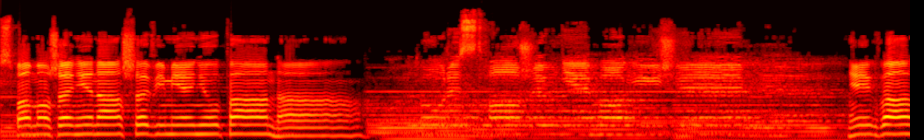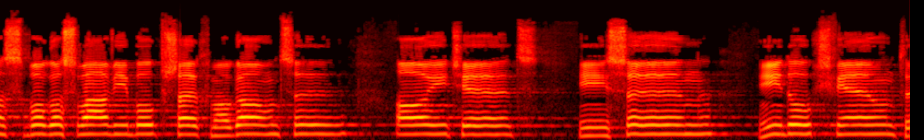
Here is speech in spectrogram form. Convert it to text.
Wspomożenie nasze w imieniu Pana. który stworzył niebo i ziemię. Niech was błogosławi Bóg Wszechmogący, Ojciec i Syn i Duch Święty.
